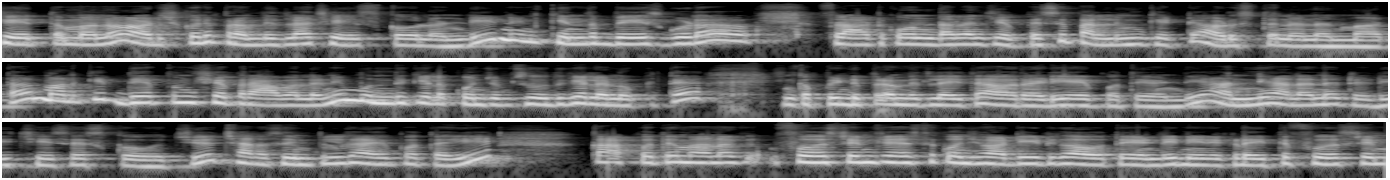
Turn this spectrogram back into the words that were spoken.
చేత్తో మనం అడుచుకొని ప్రమిదిలా చేసుకోవాలండి. నేను కింద బేస్ కూడా ఫ్లాట్గా ఉండాలని చెప్పేసి పల్లెం కెట్టి అడుస్తున్నాను అనమాట మనకి దీపం షేప్ రావాలని ముందుకి ఇలా కొంచెం సూదిగా ఇలా నొక్కితే ఇంకా పిండి ప్రమిదలు అయితే రెడీ అయిపోతాయండి. అన్నీ అలానే రెడీ చేసేసుకోవచ్చు. చాలా సింపుల్గా అయిపోతాయి. కాకపోతే మనకు ఫస్ట్ టైం చేస్తే కొంచెం అటు ఇటుగా అవుతాయండి. నేను ఇక్కడైతే ఫస్ట్ టైం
